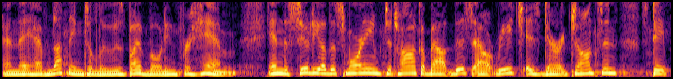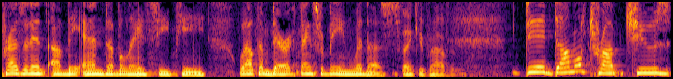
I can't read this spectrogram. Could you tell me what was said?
and they have nothing to lose by voting for him. In the studio this morning to talk about this outreach is Derrick Johnson, state president of the NAACP. Welcome, Derrick. Thanks for being with us. Thank you for having me. Did Donald Trump choose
